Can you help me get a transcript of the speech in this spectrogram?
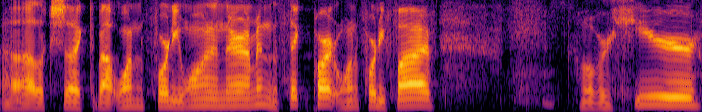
Uh, looks like about 141 in there. I'm in the thick part, 145. Over here,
